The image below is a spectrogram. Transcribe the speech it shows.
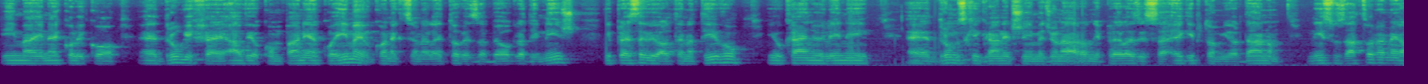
ima i nekoliko e, drugih e, aviokompanija koje imaju konekcione letove za Beograd i Niš i predstavljaju alternativu i u krajnjoj liniji E, drumski granični međunarodni prelazi sa Egiptom i Jordanom nisu zatvorene,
